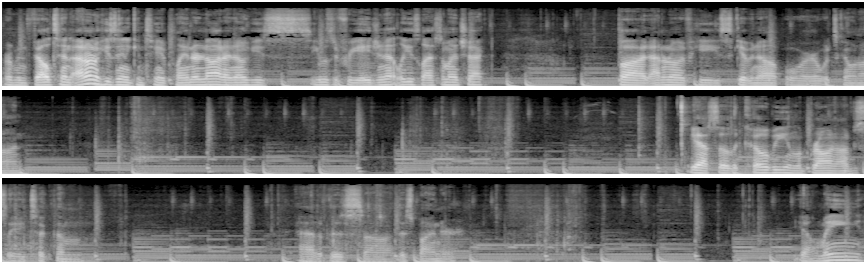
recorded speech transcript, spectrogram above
Raymond Felton. I don't know if he's going to continue playing or not. I know he's he was a free agent at least last time I checked, but I don't know if he's given up or what's going on. Yeah, so the Kobe and LeBron obviously took them out of this uh, this binder. Yao Ming.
